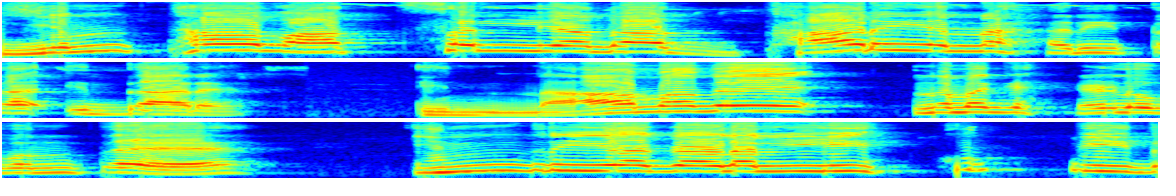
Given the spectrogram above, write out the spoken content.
ಎಂಥ ವಾತ್ಸಲ್ಯದ ಧಾರೆಯನ್ನ ಹರಿತಾ ಇದ್ದಾರೆ. ಈ ನಾಮವೇ ನಮಗೆ ಹೇಳುವಂತೆ ಇಂದ್ರಿಯಗಳಲ್ಲಿ ಹುಟ್ಟಿದ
